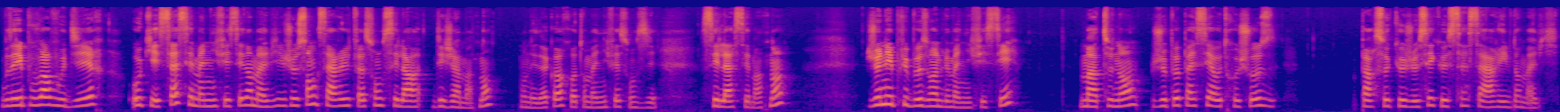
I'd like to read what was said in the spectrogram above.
Vous allez pouvoir vous dire, ok, ça s'est manifesté dans ma vie, je sens que ça arrive de toute façon, c'est là déjà maintenant. On est d'accord, quand on manifeste, on se dit, c'est là, c'est maintenant. Je n'ai plus besoin de le manifester. Maintenant, je peux passer à autre chose parce que je sais que ça, ça arrive dans ma vie.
